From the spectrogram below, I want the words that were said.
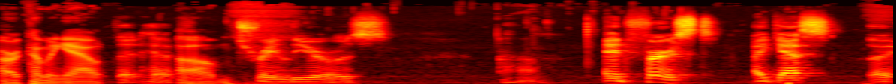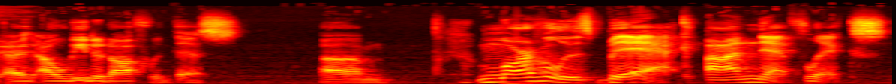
are coming out. that have Um, trailers. Um, and first, I guess I, I- I'll lead it off with this. Um, Marvel is back on Netflix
